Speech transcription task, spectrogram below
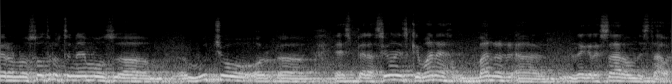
pero nosotros tenemos uh, mucho uh, esperaciones que van a, van a regresar a donde estaban.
